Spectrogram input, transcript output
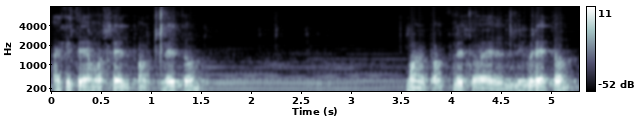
aquí tenemos el panfleto. Bueno, el panfleto, el libreto.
